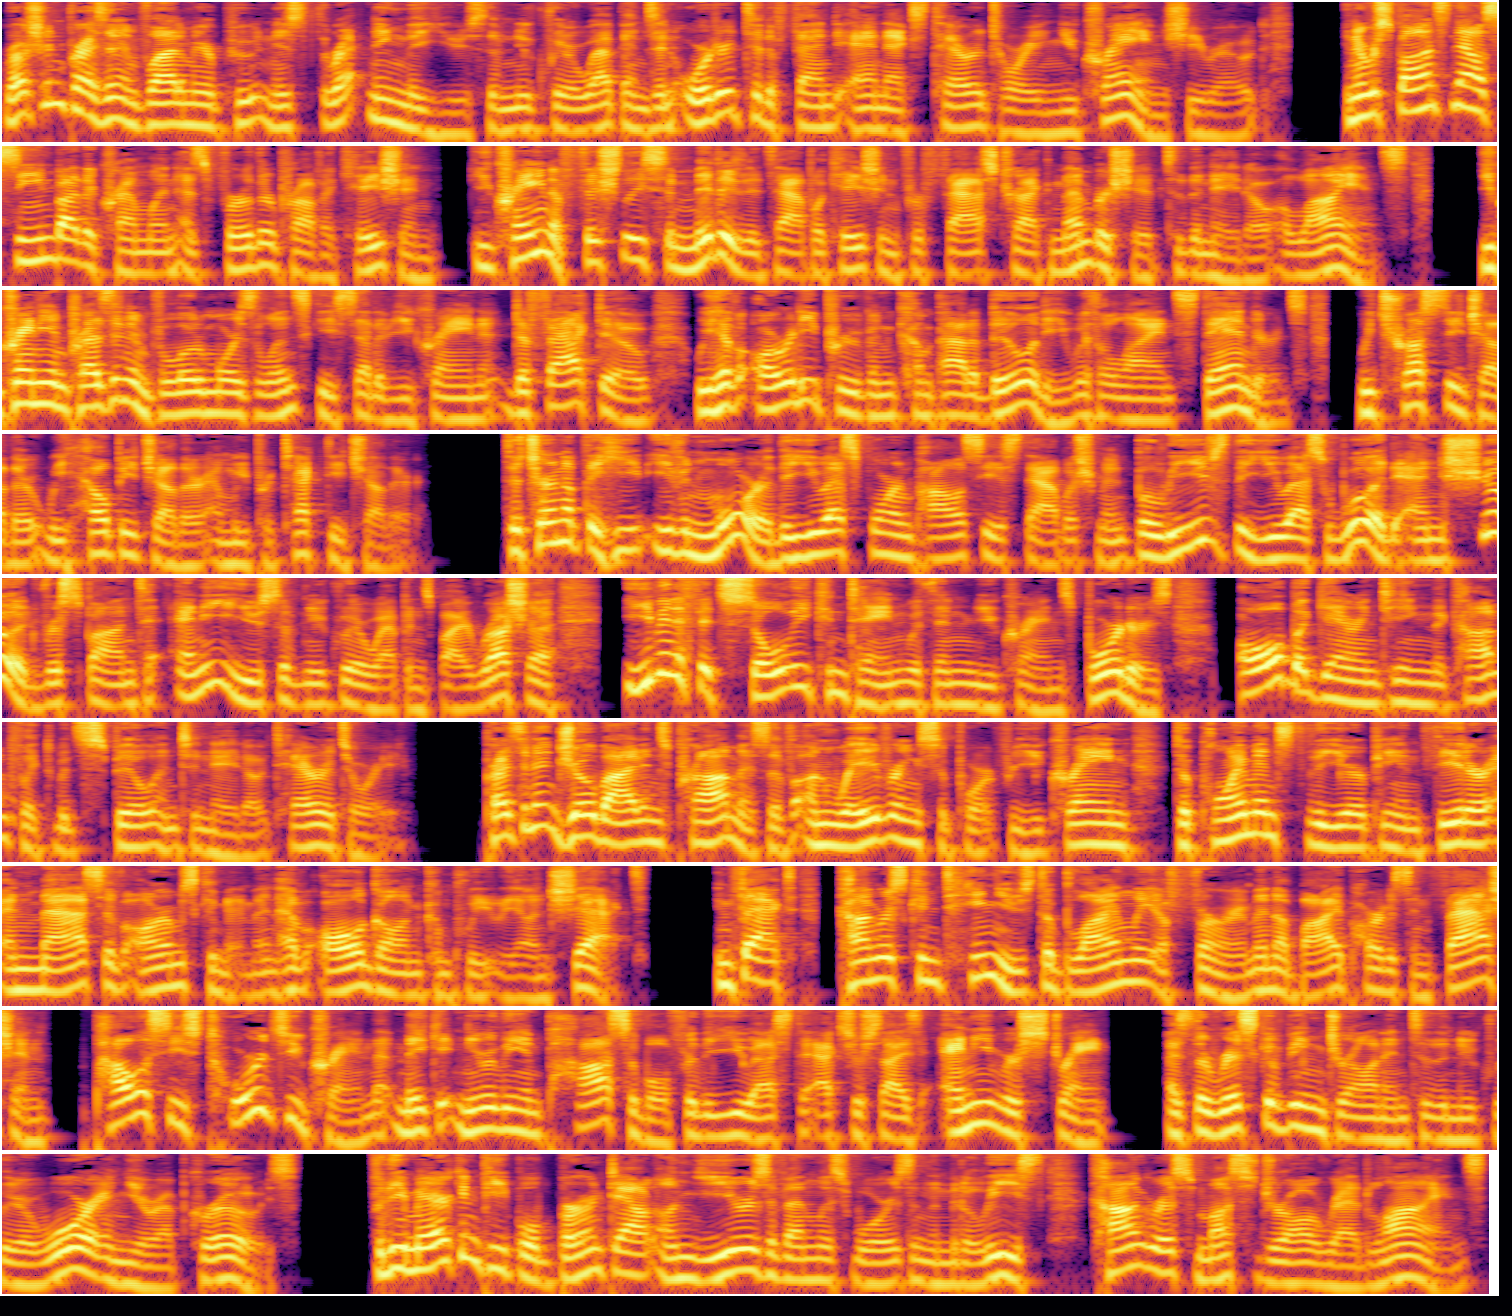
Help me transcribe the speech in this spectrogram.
Russian President Vladimir Putin is threatening the use of nuclear weapons in order to defend annexed territory in Ukraine, she wrote. In a response now seen by the Kremlin as further provocation, Ukraine officially submitted its application for fast track membership to the NATO alliance. Ukrainian President Volodymyr Zelensky said of Ukraine, de facto, we have already proven compatibility with alliance standards. We trust each other, we help each other, and we protect each other. To turn up the heat even more, the U.S. foreign policy establishment believes the U.S. would and should respond to any use of nuclear weapons by Russia, even if it's solely contained within Ukraine's borders, all but guaranteeing the conflict would spill into NATO territory. President Joe Biden's promise of unwavering support for Ukraine, deployments to the European theater, and massive arms commitment have all gone completely unchecked. In fact, Congress continues to blindly affirm in a bipartisan fashion policies towards Ukraine that make it nearly impossible for the US to exercise any restraint as the risk of being drawn into the nuclear war in Europe grows. For the American people burnt out on years of endless wars in the Middle East, Congress must draw red lines.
